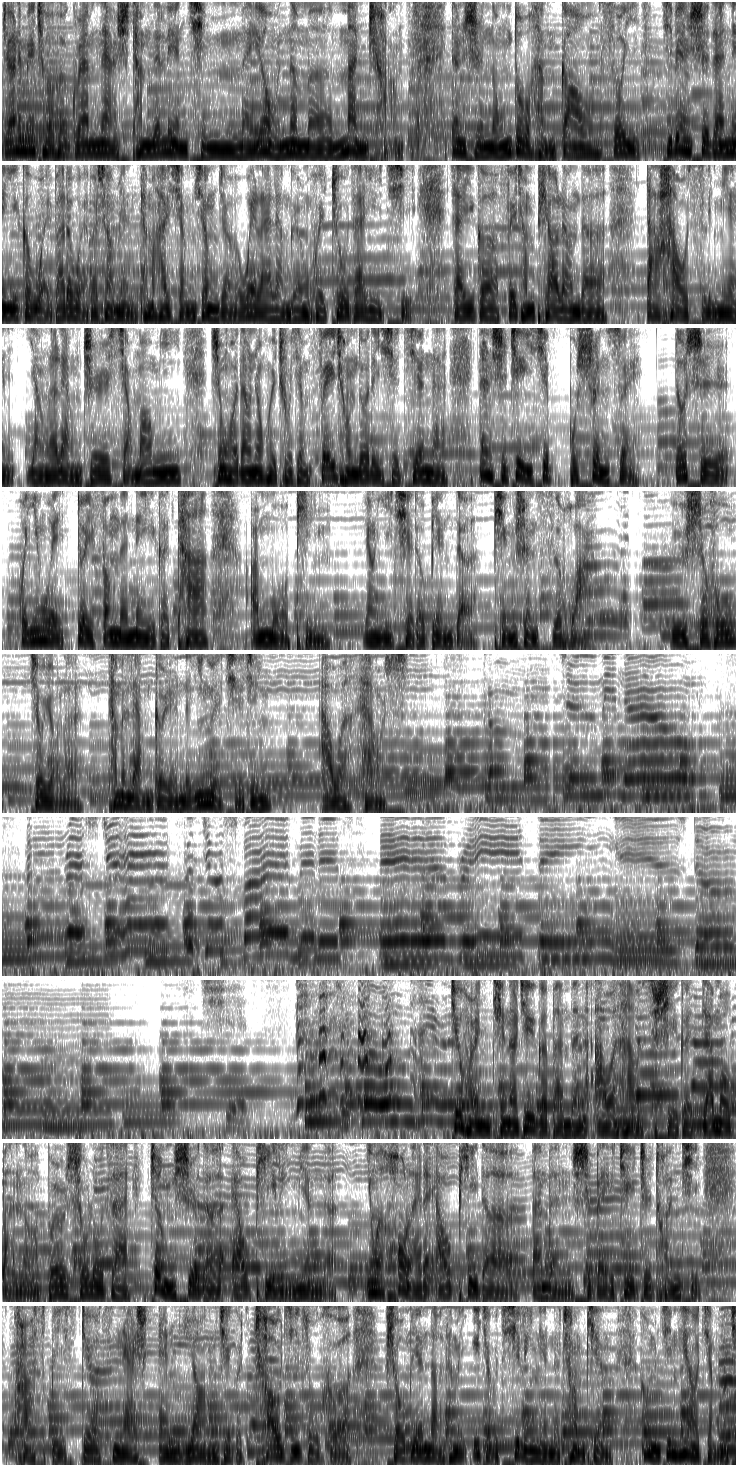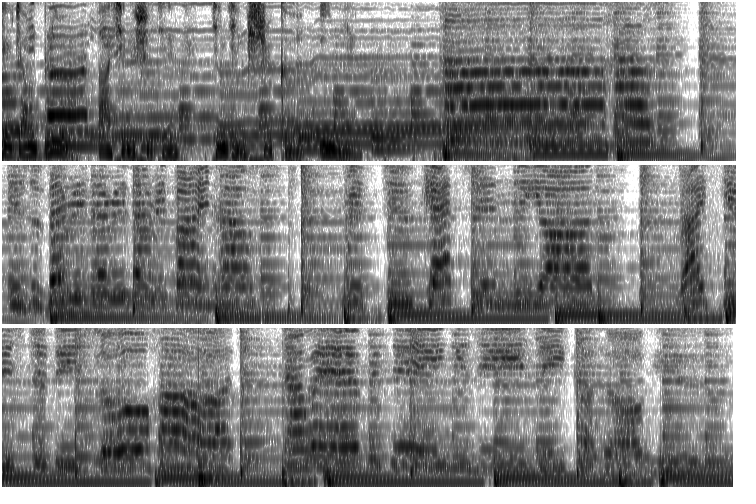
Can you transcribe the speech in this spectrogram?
Johnny Mitchell 和 Graham Nash 他们的恋情没有那么漫长， 但是浓度很高，所以即便是在那一个尾巴的尾巴上面，他们还想象着未来两个人会住在一起，在一个非常漂亮的大 house 里面养了两只小猫咪，生活当中会出现非常多的一些艰难，但是这一些不顺遂都是会因为对方的那一个他而抹平，让一切都变得平顺丝滑。于是乎，就有了他们两个人的音乐结晶《Our House》。Rest your head for just five minutes. Everything is done. Shit. 这会儿你听到这个版本的《Our House》是一个 demo 版哦，不是收录在正式的 LP 里面的，因为后来的 LP 的版本是被这支团体 Crosby, Stills, Nash and Young 这个超级组合收编到他们1970年的唱片，和我们今天要讲的这张《Blue》发行的时间仅仅时隔一年。So hard. Now everything is easy cause of you.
